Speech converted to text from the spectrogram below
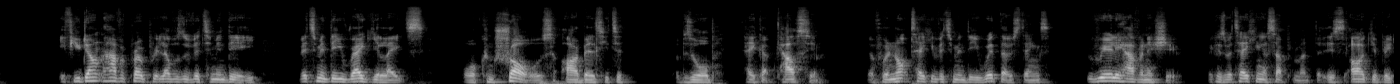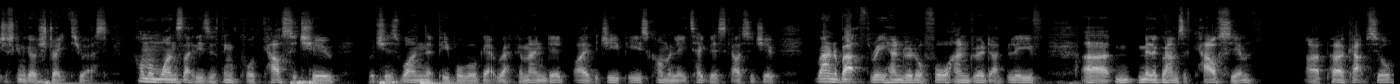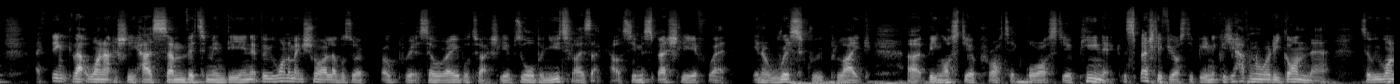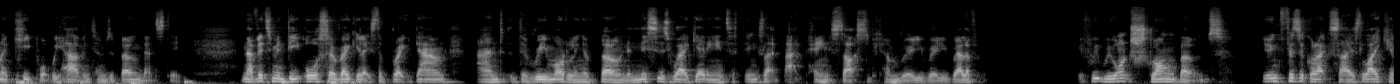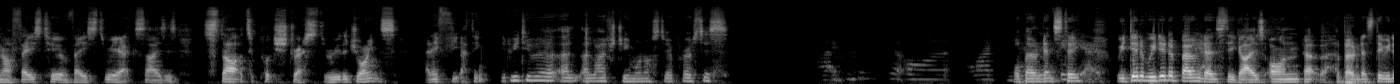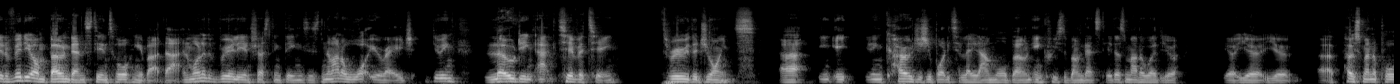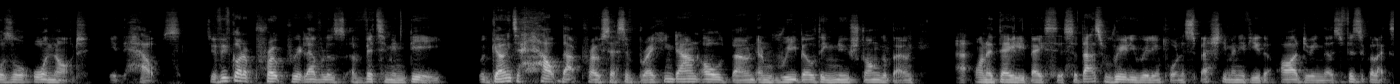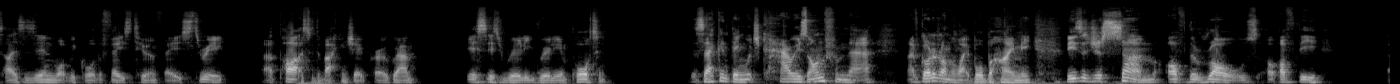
If you don't have appropriate levels of vitamin D, vitamin D regulates or controls our ability to absorb, take up calcium. So if we're not taking vitamin D with those things, we really have an issue because we're taking a supplement that is arguably just going to go straight through us. Common ones like these are things called Calci-Chew, which is one that people will get recommended by the GPs commonly. Take this Calci-Chew, around about 300 or 400, I believe, uh, milligrams of calcium. Uh, per capsule. I think that one actually has some vitamin D in it, but we want to make sure our levels are appropriate so we're able to actually absorb and utilize that calcium, especially if we're in a risk group like uh, being osteoporotic or osteopenic, especially if you're osteopenic because you haven't already gone there. So we want to keep what we have in terms of bone density. Now, vitamin D also regulates the breakdown and the remodeling of bone. And this is where getting into things like back pain starts to become really, really relevant. If we, we want strong bones, doing physical exercise, like in our phase two and phase three exercises, start to put stress through the joints. And if I think, did we do a, a live stream on osteoporosis? Uh, or bone density. We did we did a bone yeah. density, guys, on uh, a bone density. We did a video on bone density and talking about that. And one of the really interesting things is, no matter what your age, doing loading activity through the joints, uh, it, it, encourages your body to lay down more bone, increase the bone density. It doesn't matter whether you're you're you're, you're uh, postmenopausal or not. It helps. So if we've got appropriate levels of vitamin D, we're going to help that process of breaking down old bone and rebuilding new, stronger bone uh, on a daily basis. So that's really, really important, especially many of you that are doing those physical exercises in what we call the phase two and phase three uh, parts of the Back in Shape program. This is really, really important. The second thing, which carries on from there, I've got it on the whiteboard behind me. These are just some of the roles of the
